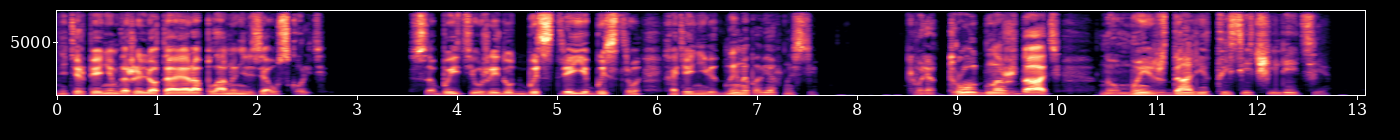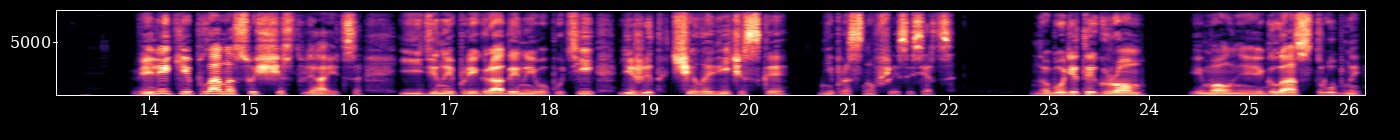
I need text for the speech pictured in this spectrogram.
Нетерпением даже лёта аэроплана нельзя ускорить. События уже идут быстрее быстрого, хотя и не видны на поверхности. Говорят, трудно ждать, но мы ждали тысячелетия. Великий план осуществляется, и единой преградой на его пути лежит человеческое непроснувшееся сердце. Но будет и гром, и молния, и глаз трубный,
